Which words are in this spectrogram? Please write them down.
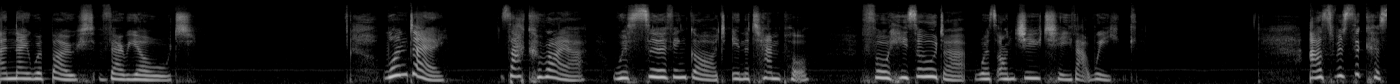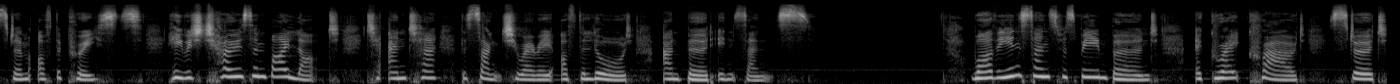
and they were both very old. One day, Zachariah was serving God in the temple, for his order was on duty that week. As was the custom of the priests, he was chosen by Lot to enter the sanctuary of the Lord and burn incense. While the incense was being burned, a great crowd stood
